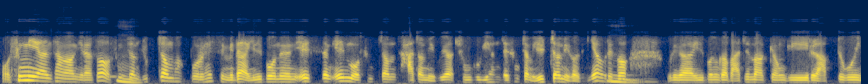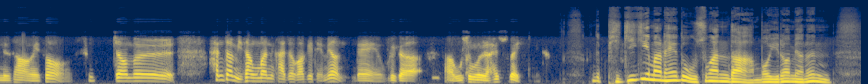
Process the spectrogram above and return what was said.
어, 승리한 상황이라서 승점 음. 6점 확보를 했습니다. 일본은 1승 1무 승점 4점이고요. 중국이 현재 승점 1점이거든요. 그래서 음. 우리가 일본과 마지막 경기를 앞두고 있는 상황에서 승점을 한 점 이상만 가져가게 되면 네, 우리가 아, 우승을 할 수가 있습니다. 근데 비기기만 해도 우승한다. 뭐 이러면은 또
